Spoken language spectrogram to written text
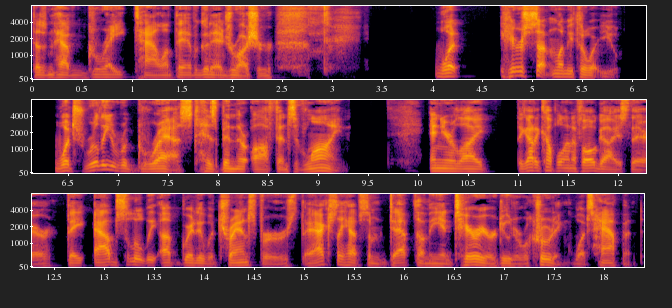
doesn't have great talent. They have a good edge rusher. What here's something let me throw at you. What's really regressed has been their offensive line. And you're like, they got a couple NFL guys there. They absolutely upgraded with transfers. They actually have some depth on the interior due to recruiting. What's happened?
